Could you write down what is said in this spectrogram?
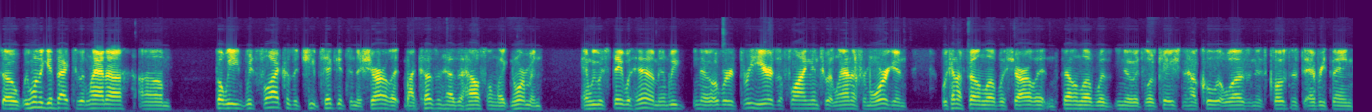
So we wanted to get back to Atlanta, um, but we would fly because of cheap tickets into Charlotte. My cousin has a house on Lake Norman, and we would stay with him. And we, you know, over three years of flying into Atlanta from Oregon, we kind of fell in love with Charlotte and fell in love with, you know, its location how cool it was and its closeness to everything.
